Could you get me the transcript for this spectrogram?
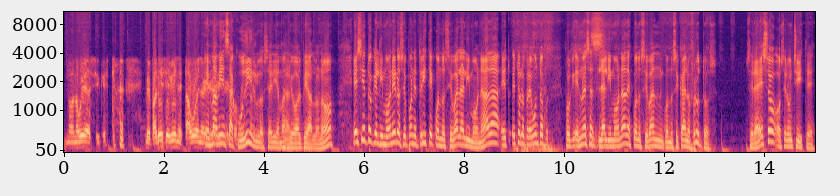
no, no voy a decir que está, me parece bien, está bueno. Es el- más bien el sacudirlo sería más Claro. que golpearlo, ¿no? ¿Es cierto que el limonero se pone triste cuando se va la limonada? Esto, esto lo pregunto porque en una de esas, la limonada es cuando se van, cuando se caen los frutos. ¿Será eso o será un chiste?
